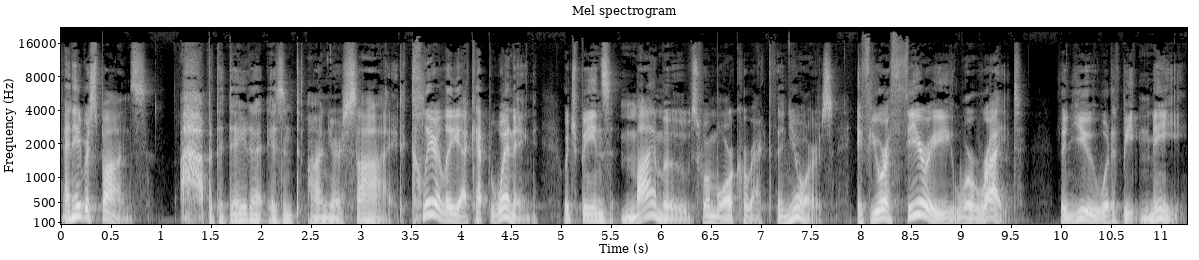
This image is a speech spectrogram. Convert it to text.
And he responds, Ah, but the data isn't on your side. Clearly, I kept winning, which means my moves were more correct than yours. If your theory were right, then you would have beaten me.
